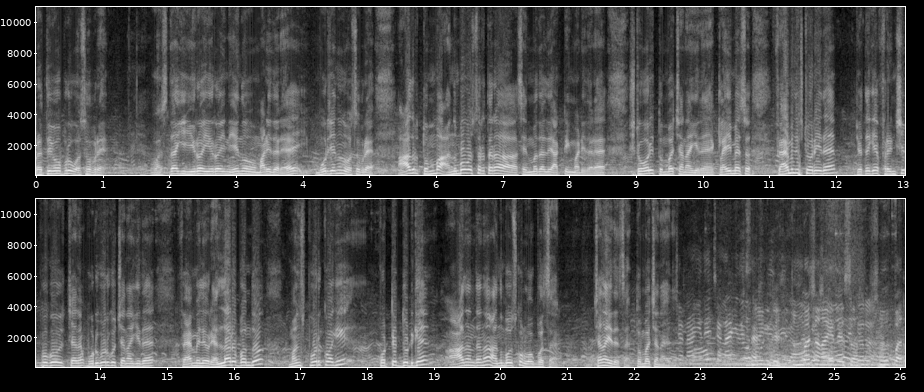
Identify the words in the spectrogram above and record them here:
ಪ್ರತಿಯೊಬ್ಬರು ಹೊಸೊಬ್ಬರೇ ಹೊಸದಾಗಿ ಹೀರೋ ಹೀರೋಯಿನ್ ಏನು ಮಾಡಿದ್ದಾರೆ ಮೂರು ಜನ ಹೊಸೊಬ್ಬರೇ ಆದರೂ ತುಂಬ ಅನುಭವಸ್ಥರ ಥರ ಸಿನಿಮಾದಲ್ಲಿ ಆ್ಯಕ್ಟಿಂಗ್ ಮಾಡಿದ್ದಾರೆ. ಸ್ಟೋರಿ ತುಂಬ ಚೆನ್ನಾಗಿದೆ. ಕ್ಲೈಮ್ಯಾಕ್ಸ್ ಫ್ಯಾಮಿಲಿ ಸ್ಟೋರಿ ಇದೆ. ಜೊತೆಗೆ ಫ್ರೆಂಡ್ಶಿಪ್ಪಿಗೂ ಚೆನ್ನಾಗಿ ಹುಡುಗರಿಗೂ ಚೆನ್ನಾಗಿದೆ. ಫ್ಯಾಮಿಲಿಯವರು ಎಲ್ಲರೂ ಬಂದು ಮನಸ್ಪೂರ್ವಕವಾಗಿ ಕೊಟ್ಟಿದ್ದ ದುಡ್ಡಿಗೆ ಆನಂದನ ಅನುಭವಿಸ್ಕೊಂಡು ಹೋಗ್ಬೋದು ಸರ್. ಚೆನ್ನಾಗಿದೆ ಸರ್ ತುಂಬ ಚೆನ್ನಾಗಿದೆ. ಚೆನ್ನಾಗಿದೆ ತುಂಬ ಚೆನ್ನಾಗಿದೆ sir. Super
